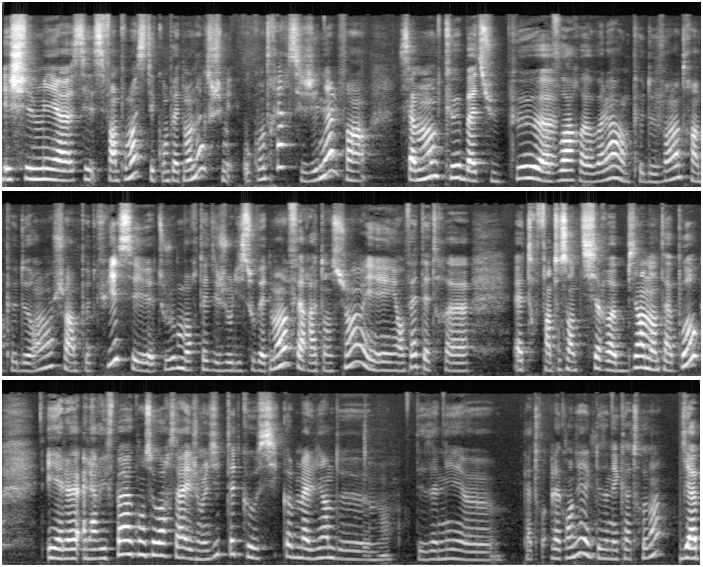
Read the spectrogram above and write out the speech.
Et je suis, mais, enfin, pour moi, c'était complètement dingue. Je suis, mais au contraire, c'est génial. Enfin, ça montre que bah, tu peux avoir euh, voilà, un peu de ventre, un peu de hanche, un peu de cuisse et toujours porter des jolis sous-vêtements, faire attention et en fait être, euh, être, te sentir bien dans ta peau. Et elle, elle arrive pas à concevoir ça. Et je me dis peut-être que aussi, comme elle vient de, des années. Euh, elle a grandi avec les années 80, il y a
